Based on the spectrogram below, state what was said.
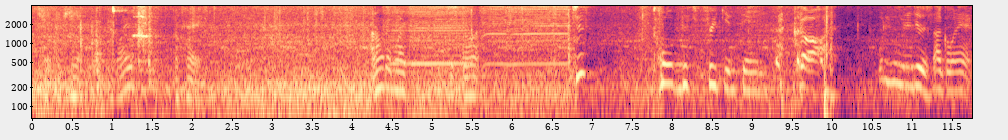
Okay, I can't. Why? Okay. I don't know why it's, just not. Just hold this freaking thing. God. what do you want me to do? It's not going in.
